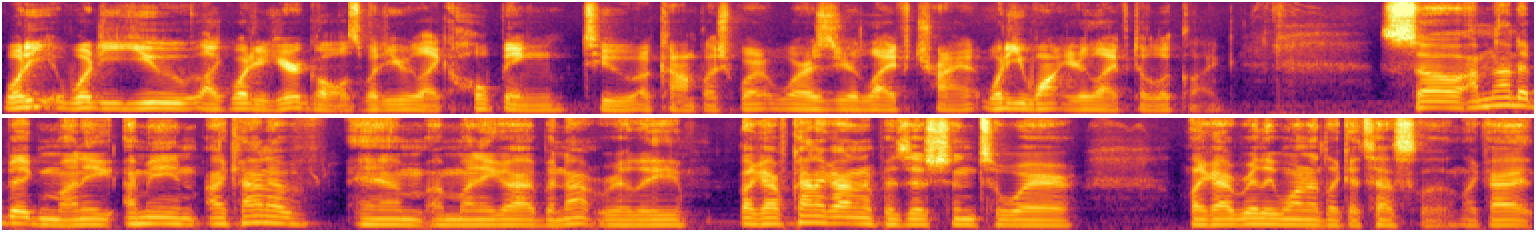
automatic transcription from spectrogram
What do you what do you like? What are your goals? What are you like hoping to accomplish? Where where's your life trying? What do you want your life to look like? So I'm not a big money. I mean, I kind of am a money guy, but not really. Like I've kind of gotten in a position to where, like, I really wanted like a Tesla. Like I,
